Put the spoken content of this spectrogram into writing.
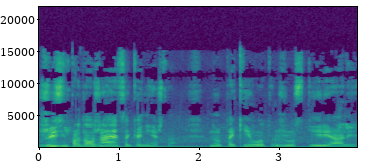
жизнь продолжается, конечно, но такие вот жесткие реалии.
